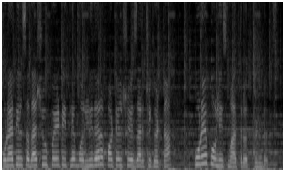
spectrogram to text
पुण्यातील सदाशिव पेठ इथे मुरलीधर हॉटेल शेजारची घटना पुणे पोलीस मात्र थंडच.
